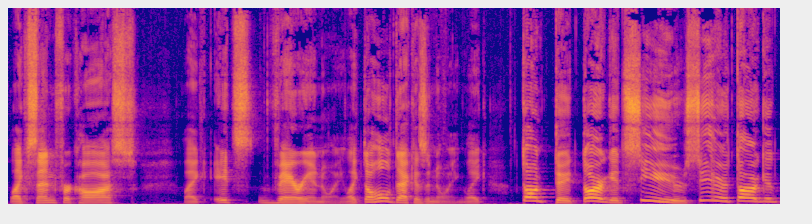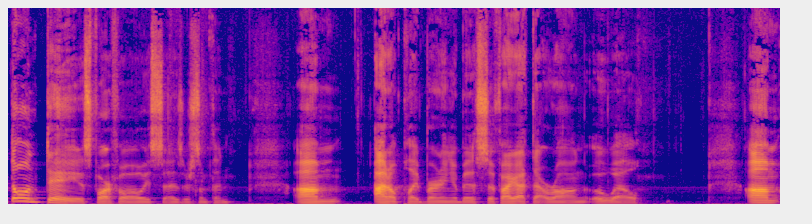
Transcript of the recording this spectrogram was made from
Like, send for cost. Like, it's very annoying. Like, the whole deck is annoying. Like, Dante target Seer, Seer target Dante, as Farfa always says, or something. Um, I don't play Burning Abyss, so if I got that wrong, oh well. Um,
